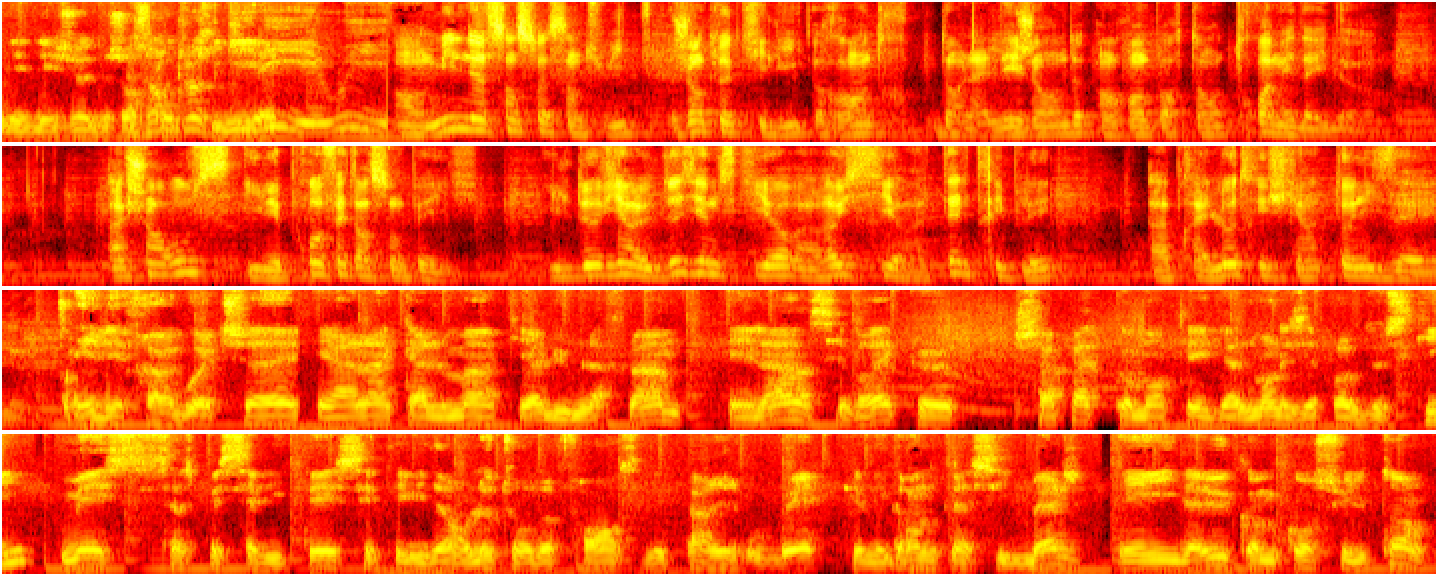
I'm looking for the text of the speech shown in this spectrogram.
Les, les Jeux de Jean-Claude Killy. et oui. En 1968, Jean-Claude Killy rentre dans la légende en remportant trois médailles d'or. À Champs-Rousse, il est prophète en son pays. Il devient le deuxième skieur à réussir un tel triplé après l'Autrichien Tony Zeil. et les frères Guachet et Alain Calmin qui allument la flamme. Et là, c'est vrai que Chapat commentait également les épreuves de ski, mais sa spécialité, c'est évidemment le Tour de France, les Paris-Roubaix, et les grandes classiques belges. Et il a eu comme consultant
